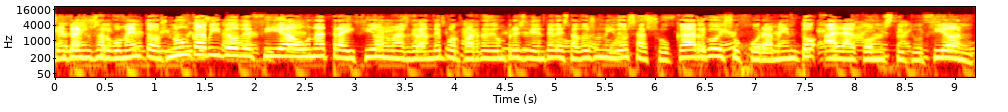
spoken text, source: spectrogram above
Entre sus argumentos, nunca ha habido, decía, una traición más grande por parte de un presidente de Estados Unidos a su cargo y su juramento a la Constitución.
